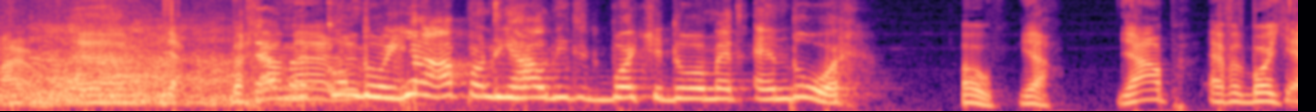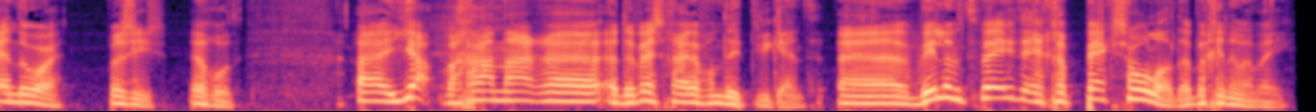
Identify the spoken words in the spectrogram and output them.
Maar ja, we gaan maar naar... dat komt door Jaap, want die houdt niet het bordje door met en door. Oh, ja. Jaap, even het bordje en door. Precies, heel goed. Ja, we gaan naar de wedstrijden van dit weekend. Willem II tegen Zwolle, daar beginnen we mee.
